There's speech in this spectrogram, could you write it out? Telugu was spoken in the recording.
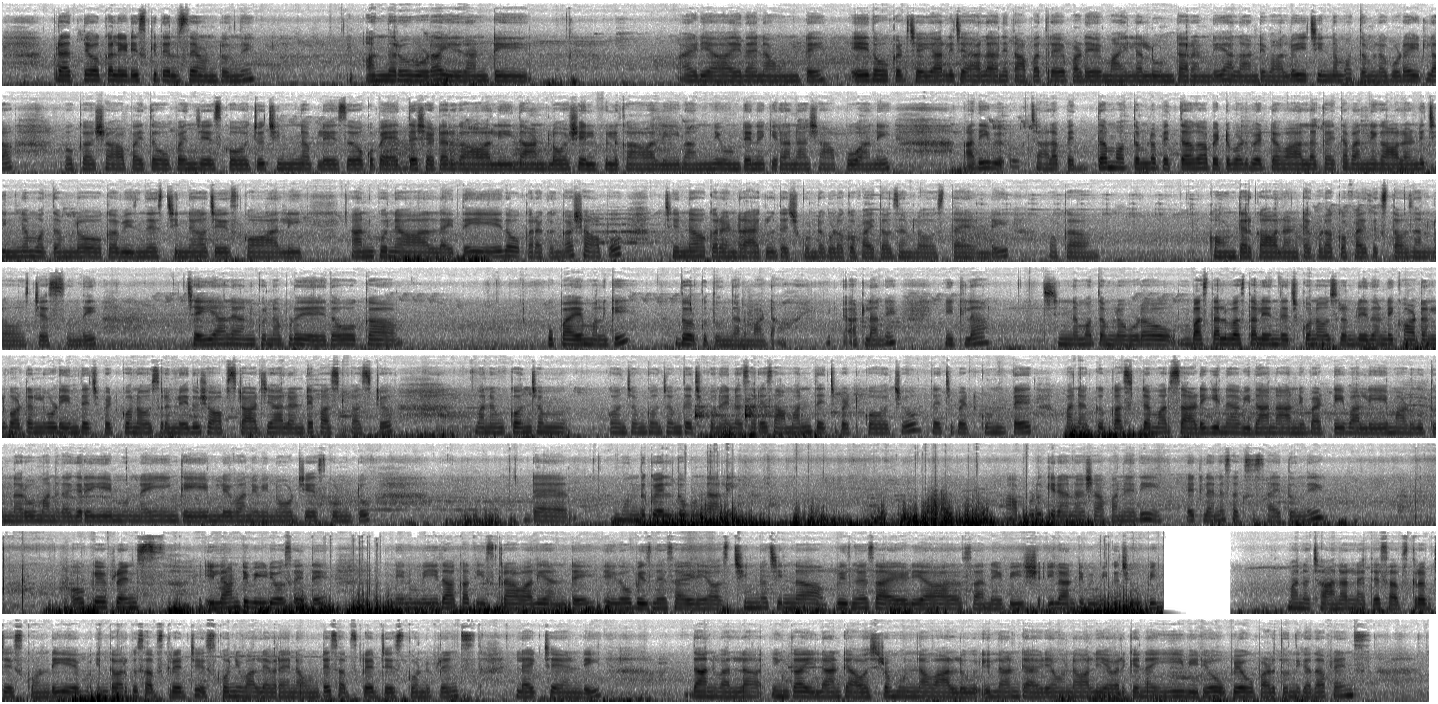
ప్రతి ఒక్క లేడీస్కి తెలిసే ఉంటుంది. అందరూ కూడా ఇలాంటి ఐడియా ఏదైనా ఉంటే ఏదో ఒకటి చేయాలి చేయాలి అని తాపత్రయపడే మహిళలు ఉంటారండి. అలాంటి వాళ్ళు ఈ చిన్న మొత్తంలో కూడా ఇట్లా ఒక షాప్ అయితే ఓపెన్ చేసుకోవచ్చు. చిన్న ప్లేస్ ఒక పెద్ద షటర్ కావాలి దాంట్లో షెల్ఫ్లు కావాలి ఇవన్నీ ఉంటేనే కిరాణా షాపు అని. అది చాలా పెద్ద మొత్తంలో పెద్దగా పెట్టుబడి పెట్టే వాళ్ళకైతే అవన్నీ కావాలండి. చిన్న మొత్తంలో ఒక బిజినెస్ చిన్నగా చేసుకోవాలి అనుకునే వాళ్ళైతే ఏదో ఒక రకంగా షాపు చిన్న ఒక రెండు ర్యాకులు తెచ్చుకుంటే కూడా ఒక ఫైవ్ థౌజండ్లో వస్తాయండి. ఒక కౌంటర్ కావాలంటే కూడా ఒక ఫైవ్ సిక్స్ థౌజండ్లో వచ్చేస్తుంది. చేయాలి అనుకున్నప్పుడు ఏదో ఒక ఉపాయం మనకి దొరుకుతుంది అనమాట అట్లానే ఇట్లా చిన్న మొత్తంలో కూడా బస్తాలు బస్తాలు ఏం తెచ్చుకోని అవసరం లేదండి. కాటన్లు కాటన్లు కూడా ఏం తెచ్చిపెట్టుకోని అవసరం లేదు. షాప్ స్టార్ట్ చేయాలంటే ఫస్ట్ ఫస్ట్ మనం కొంచెం కొంచెం కొంచెం తెచ్చుకొని అయినా సరే సామాను తెచ్చిపెట్టుకోవచ్చు. తెచ్చిపెట్టుకుంటే మనకు కస్టమర్స్ అడిగిన విధానాన్ని బట్టి వాళ్ళు ఏం అడుగుతున్నారు మన దగ్గర ఏమున్నాయి ఇంకా ఏం లేవు అనేవి నోట్ చేసుకుంటూ ముందుకు వెళ్తూ ఉండాలి. అప్పుడు కిరాణా షాప్ అనేది ఎట్లయినా సక్సెస్ అవుతుంది. ఓకే ఫ్రెండ్స్ ఇలాంటి వీడియోస్ అయితే నేను మీ దాకా తీసుకురావాలి అంటే ఏదో బిజినెస్ ఐడియాస్ చిన్న చిన్న బిజినెస్ ఐడియాస్ అనేవి ఇలాంటివి మీకు చూపించి మన ఛానల్ని అయితే సబ్స్క్రైబ్ చేసుకోండి. ఇంతవరకు సబ్స్క్రైబ్ చేసుకొని వాళ్ళు ఎవరైనా ఉంటే సబ్స్క్రైబ్ చేసుకోండి ఫ్రెండ్స్. లైక్ చేయండి. దానివల్ల ఇంకా ఇలాంటి అవసరం ఉన్న వాళ్ళు ఇలాంటి ఐడియా ఉన్న వాళ్ళు ఎవరికైనా ఈ వీడియో ఉపయోగపడుతుంది కదా ఫ్రెండ్స్.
